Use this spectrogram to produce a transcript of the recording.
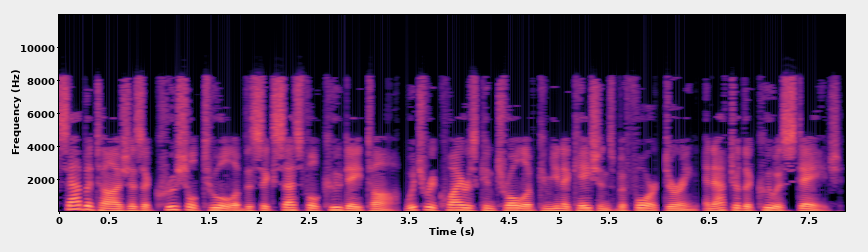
Sabotage is a crucial tool of the successful coup d'état, which requires control of communications before, during, and after the coup is staged.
